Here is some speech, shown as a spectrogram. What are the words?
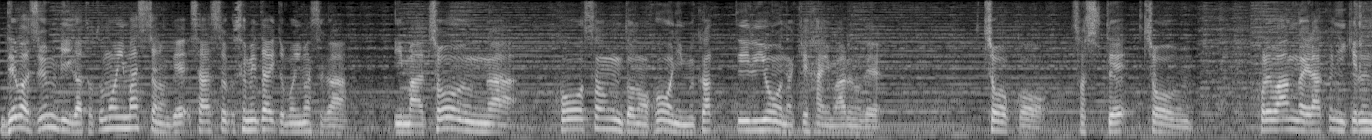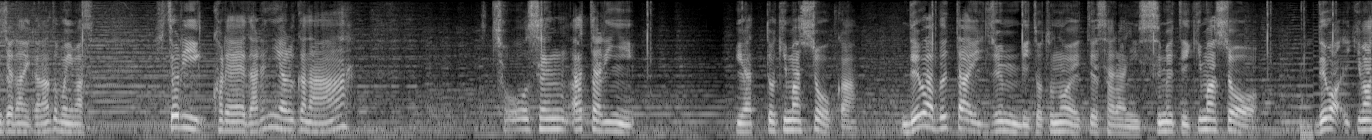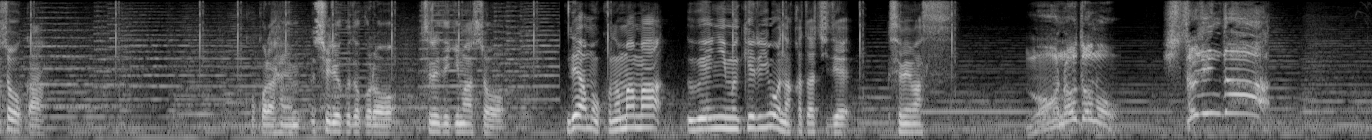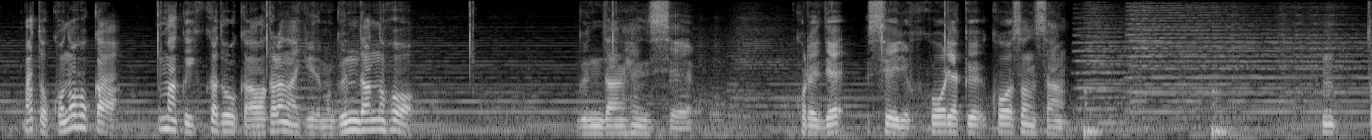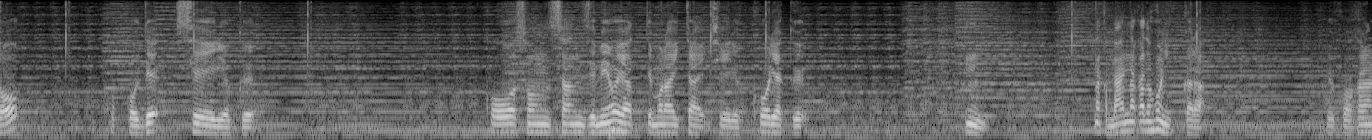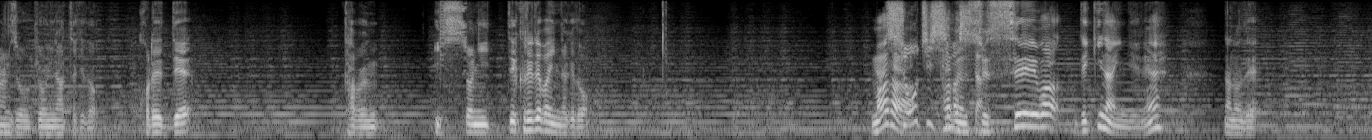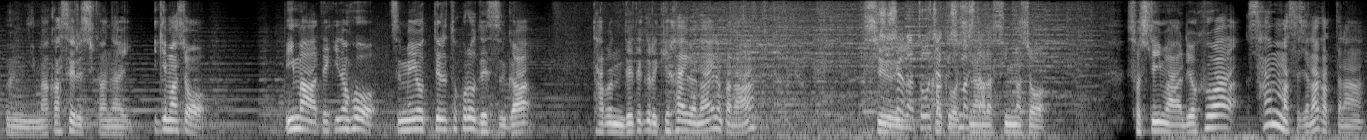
では準備が整いましたので早速攻めたいと思いますが今趙雲が高孫度の方に向かっているような気配もあるので長江そして趙雲。これは案外楽にいけるんじゃないかなと思います。一人これ誰にやるかな？朝鮮あたりにやっておきましょうか。では舞台準備整えてさらに進めていきましょう。では行きましょうか。ここら辺主力どころを連れて行きましょう。ではもうこのまま上に向けるような形で攻めます。者ども出陣だ!あとこのほかうまくいくかどうかはわからないけれども軍団の方軍団編成これで勢力攻略高孫さん。んとここで勢力。高孫さん攻めをやってもらいたい。勢力攻略。うん。なんか真ん中の方に行くからよくわからん状況になったけどこれで多分一緒に行ってくれればいいんだけど。まだ多分出征はできないんでね。なので運に任せるしかない。行きましょう。今敵の方詰め寄ってるところですが多分出てくる気配はないのかな？周囲確保しながら進みましょう。そして今呂布は3マスじゃなかったな。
